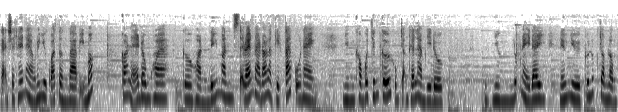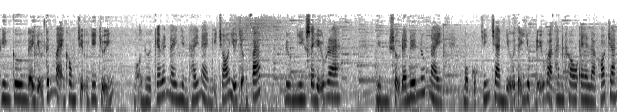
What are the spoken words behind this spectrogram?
cảnh sẽ thế nào nếu như quả tầng bà bị mất có lẽ Đông Hoa, cơ hoành Lý Manh sẽ đoán ra đó là kiệt tác của nàng Nhưng không có chứng cứ cũng chẳng thể làm gì được Nhưng lúc này đây Nếu như cứ núp trong lòng thiên cương Để giữ tính mạng không chịu di chuyển Mọi người kéo đến đây nhìn thấy nàng bị trói giữa trận pháp Đương nhiên sẽ hiểu ra Nhưng sự đến đến nước này một cuộc chiến tranh giữa tỷ dục điểu và thanh khâu e là khó tránh.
